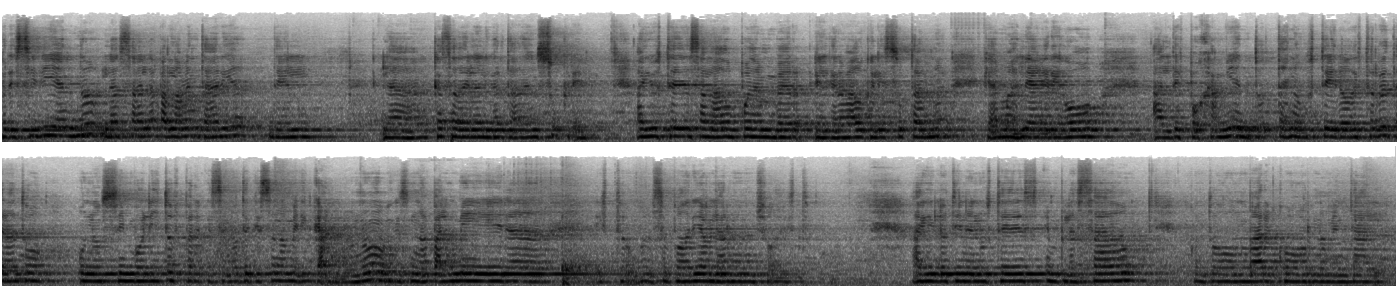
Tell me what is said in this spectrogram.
presidiendo la sala parlamentaria de la Casa de la Libertad en Sucre. Ahí ustedes al lado pueden ver el grabado que le hizo Turner, que además le agregó al despojamiento tan austero de este retrato unos simbolitos para que se note que son americanos, ¿no? que es una palmera, esto, se podría hablar mucho de esto. Ahí lo tienen ustedes emplazado con todo un marco ornamental.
